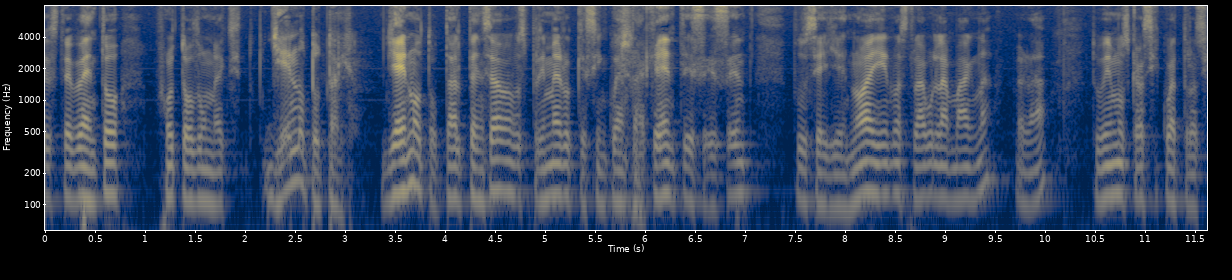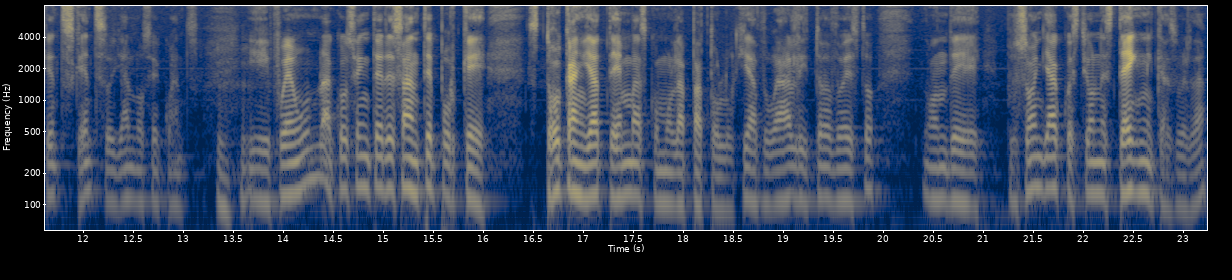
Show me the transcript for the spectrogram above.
este evento fue todo un éxito. Lleno total lleno total. Pensábamos primero que 50 gente, 60, pues se llenó ahí nuestra aula magna, ¿verdad? Tuvimos casi 400 gentes o ya no sé cuántos. Y fue una cosa interesante porque tocan ya temas como la patología dual y todo esto, donde pues son ya cuestiones técnicas, ¿verdad?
